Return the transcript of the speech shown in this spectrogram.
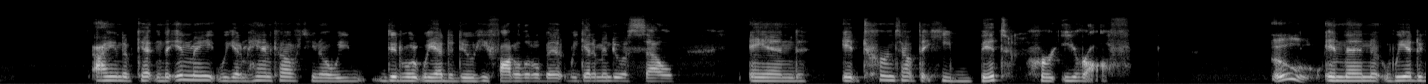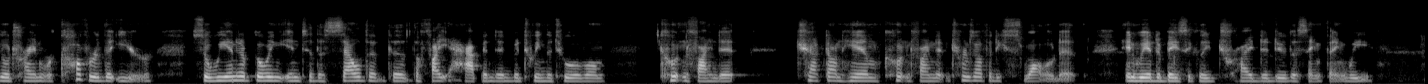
I end up getting the inmate. We get him handcuffed. You know, we did what we had to do. He fought a little bit. We get him into a cell, and it turns out that he bit her ear off. Ooh. And then we had to go try and recover the ear. So we ended up going into the cell that the, the fight happened in between the two of them. Couldn't find it. Checked on him. Couldn't find it. It turns out that he swallowed it. And we had to basically try to do the same thing. We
